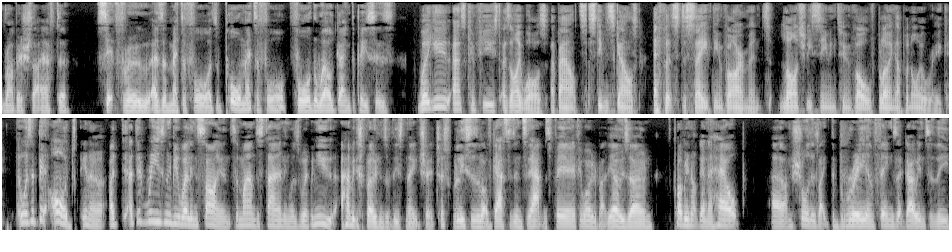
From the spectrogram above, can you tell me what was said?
rubbish that I have to sit through as a metaphor, as a poor metaphor for the world going to pieces. Were you as confused as I was about Steven Seagal's efforts to save the environment largely seeming to involve blowing up an oil rig? it was a bit odd. You know, I did reasonably well in science, and my understanding was when, when you have explosions of this nature, it just releases a lot of gases into the atmosphere. If you're worried about the ozone, it's probably not going to help. Uh, I'm sure there's like debris and things that go into the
